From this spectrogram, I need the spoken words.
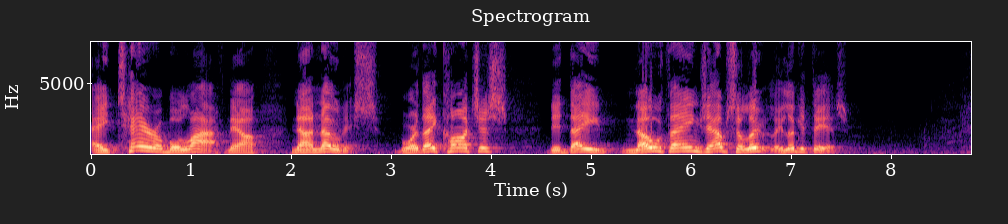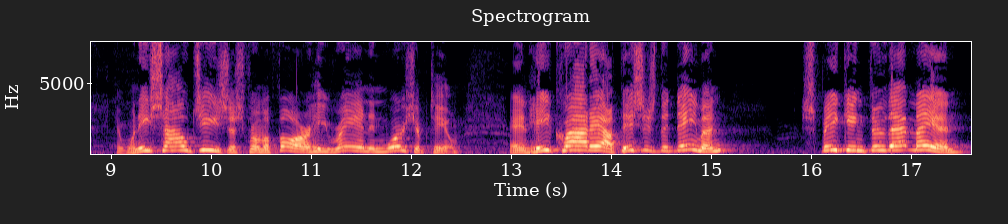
a terrible life. Now, now notice, were they conscious? Did they know things? Absolutely. Look at this. And when he saw Jesus from afar, he ran and worshiped him. And he cried out, This is the demon speaking through that man.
